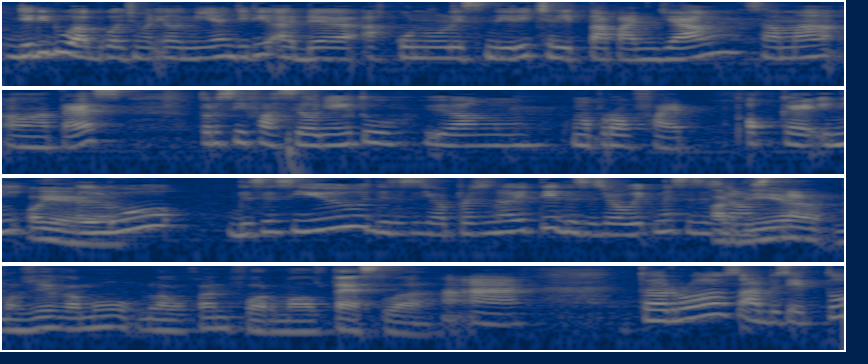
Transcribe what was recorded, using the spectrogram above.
jadi dua bukan cuma ilmiah. Jadi ada aku nulis sendiri cerita panjang sama uh, tes terus si fasilnya itu yang nge-provide. Oke ini Oh, iya, iya. lu this is you this is your personality this is your weakness this is your Artinya maksudnya kamu melakukan formal test lah. Ah, ah. Terus abis itu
